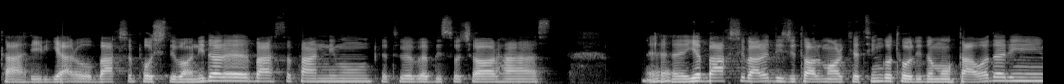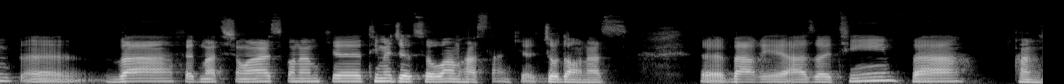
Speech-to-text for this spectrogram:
تحلیلگر و بخش پشتیبانی داره بحث فنیمون که توی به 24 هست. یه بخشی برای digital marketing و تولید محتوا داریم و خدمت شما عرض کنم که تیم JetSEO هم هستن که جدان از بقیه اعضای تیم و همین.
